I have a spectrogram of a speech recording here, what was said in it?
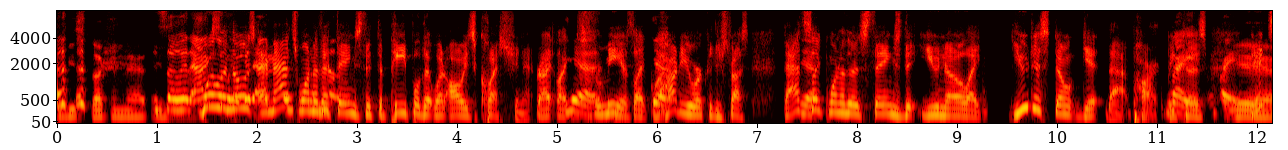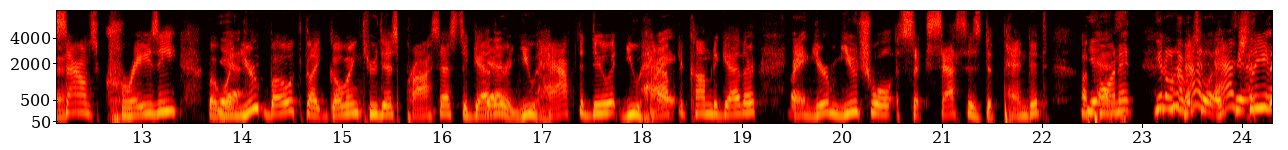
to be stuck in that you So know. it actually well and those it and that's one of the no. things that the people that would always question it right like Yeah. for me it's like well Yeah. how do you work with your spouse that's Yeah. like one of those things that you know like you just don't get that part because right. yeah. it sounds crazy but when you're both like going through this process together Yeah. and you have to do it you have Right. to come together Right. and your mutual success is dependent upon Yes. it You don't have that a choice. Actually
